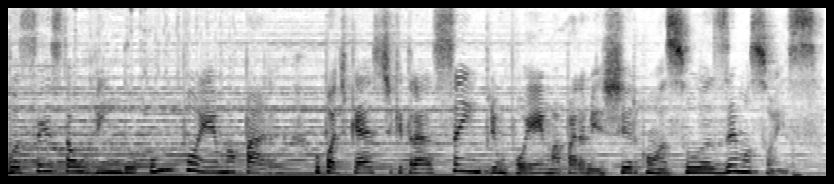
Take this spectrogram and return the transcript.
Você está ouvindo Um Poema Para, o podcast que traz sempre um poema para mexer com as suas emoções.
